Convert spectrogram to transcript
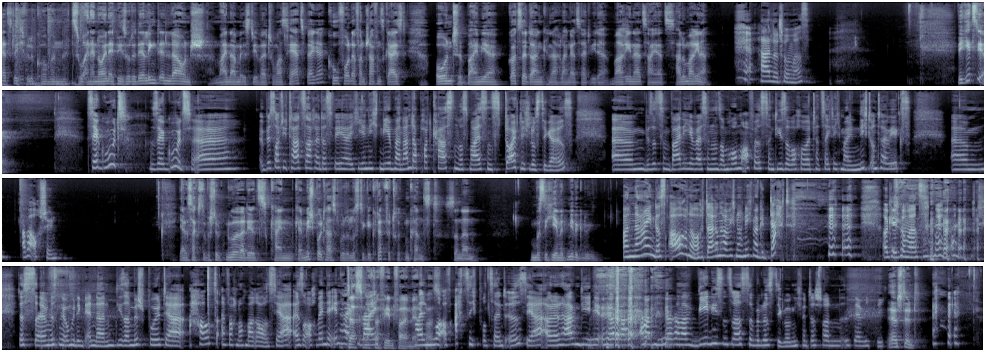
herzlich willkommen zu einer neuen Episode der LinkedIn Lounge. Mein Name ist bei Thomas Herzberger, Co-Founder von Schaffensgeist und bei mir, Gott sei Dank, nach langer Zeit wieder, Marina Zayatz. Hallo Marina. Hallo Thomas. Wie geht's dir? Sehr gut, sehr gut. Äh, bis auf die Tatsache, dass wir hier nicht nebeneinander podcasten, was meistens deutlich lustiger ist. Ähm, wir sitzen beide jeweils in unserem Homeoffice, sind diese Woche tatsächlich mal nicht unterwegs. Ähm, aber auch schön. Ja, das sagst du bestimmt nur, weil du jetzt kein, kein Mischpult hast, wo du lustige Knöpfe drücken kannst, sondern du musst dich hier mit mir begnügen. Oh nein, das auch noch. Daran habe ich noch nicht mal gedacht. okay, Thomas, das äh, müssen wir unbedingt ändern. Dieser Mischpult, der haut einfach noch mal raus, ja. Also auch wenn der Inhalt das macht auf jeden Fall mehr mal nur auf 80 Prozent ist, ja, aber dann haben die Hörer, haben die Hörer mal wenigstens was zur Belustigung. Ich finde das schon sehr wichtig. Ja, stimmt.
